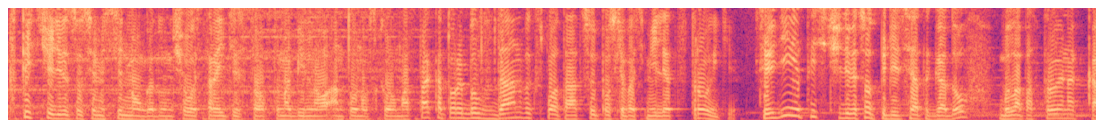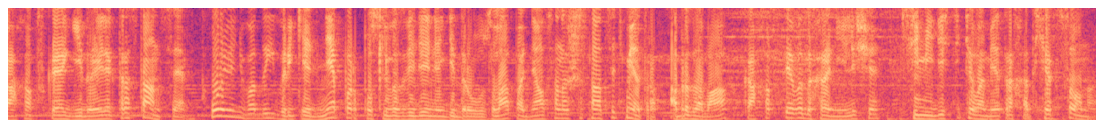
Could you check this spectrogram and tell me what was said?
В 1977 году началось строительство автомобильного Антоновского моста, который был сдан в эксплуатацию после 8 лет стройки. В середине 1950-х годов была построена Каховская гидроэлектростанция. Уровень воды в реке Днепр после возведения гидроузла поднялся на 16 метров, образовав Каховское водохранилище в 70 километрах от Херсона.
